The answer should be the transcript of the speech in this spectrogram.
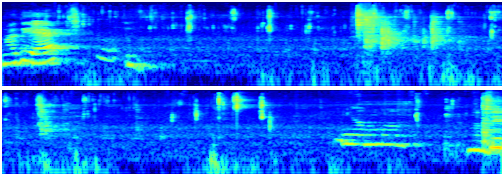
മതിയേ. മതി.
